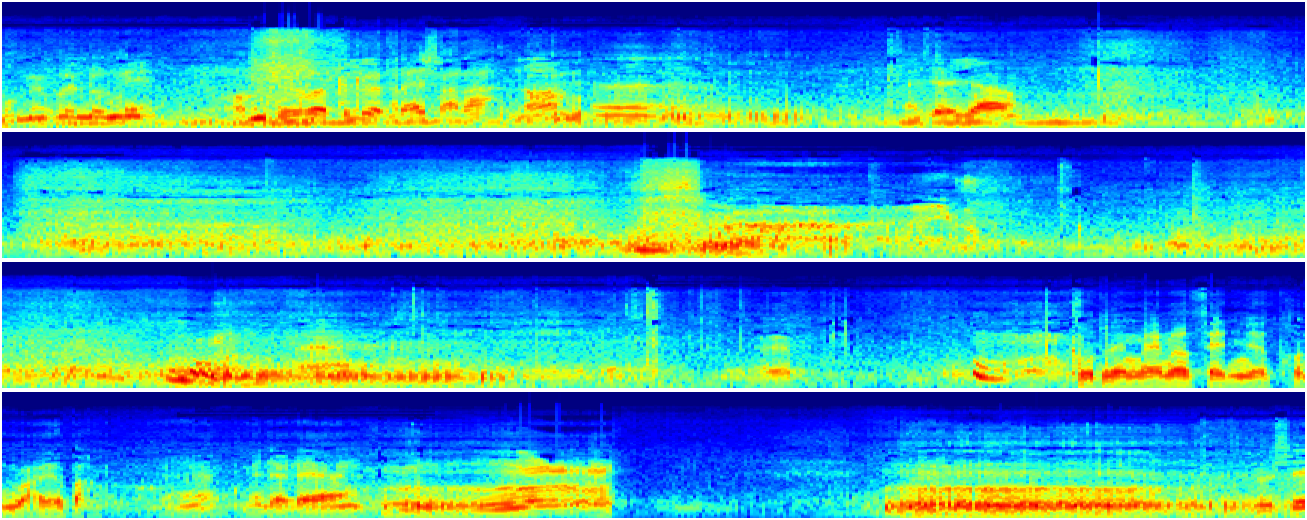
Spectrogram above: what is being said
ผมไม่พูดเรื่องนี้ ผมถือว่าเป็นเรื่องไร้สาระเนาะเออหายใจยาว อ่าเอ๊บถูดแรงๆแล้วเส้นจะทนไหวหรือเปล่านะฮะไม่ได้แรงอืมอืมดูสิ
